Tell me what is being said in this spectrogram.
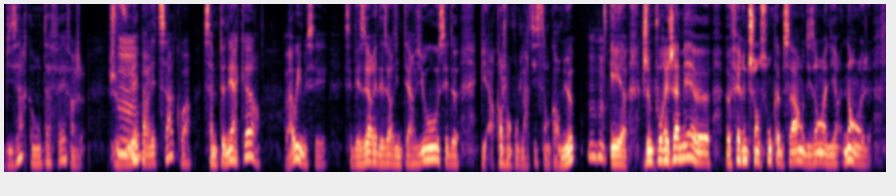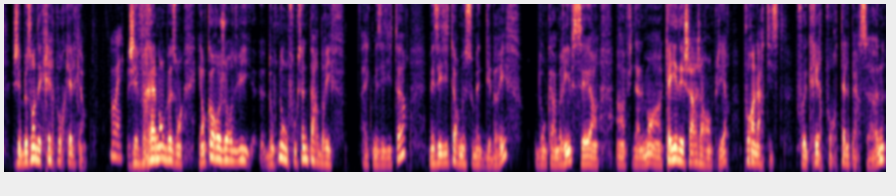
bizarre comment t'as fait. Enfin, je, je Mm. voulais parler de ça, quoi. Ça me tenait à cœur. Ah bah oui, mais c'est des heures et des heures d'interview, c'est de puis alors, quand je rencontre l'artiste, c'est encore mieux. Mhm. Et euh, je ne pourrais jamais euh, euh, faire une chanson comme ça en disant à lire non, j'ai besoin d'écrire pour quelqu'un. Ouais. J'ai vraiment besoin. Et encore aujourd'hui, donc nous on fonctionne par brief avec mes éditeurs. Mes éditeurs me soumettent des briefs. Donc un brief, c'est un, un- finalement un cahier des charges à remplir pour un artiste. Il faut écrire pour telle personne,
